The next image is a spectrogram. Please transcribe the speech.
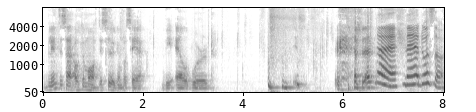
blir inte så här automatiskt sugen på att se the L-word. Nej, nej, då så.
